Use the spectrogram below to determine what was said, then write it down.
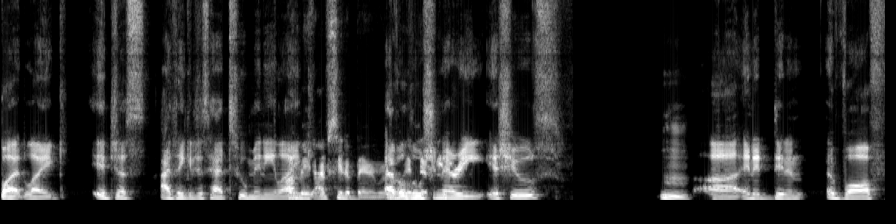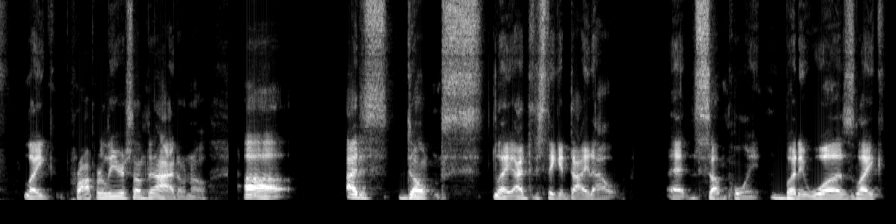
but like it just, I think it just had too many like I mean, I've seen a bear in evolutionary issues Mhm. uh, and it didn't evolve like properly or something. I don't know. Uh, I just don't like. I just think it died out at some point, but it was like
